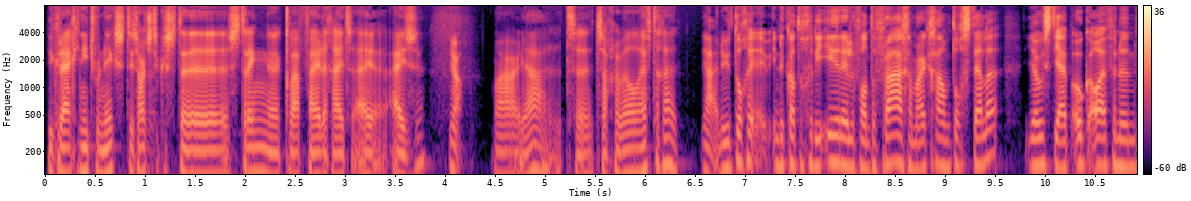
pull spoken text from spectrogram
die krijg je niet voor niks. Het is hartstikke st- streng eh, qua veiligheidseisen. Ja. Maar ja, het, het zag er wel heftig uit. Ja, nu toch in de categorie irrelevante vragen, maar ik ga hem toch stellen. Joost, jij hebt ook al even een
